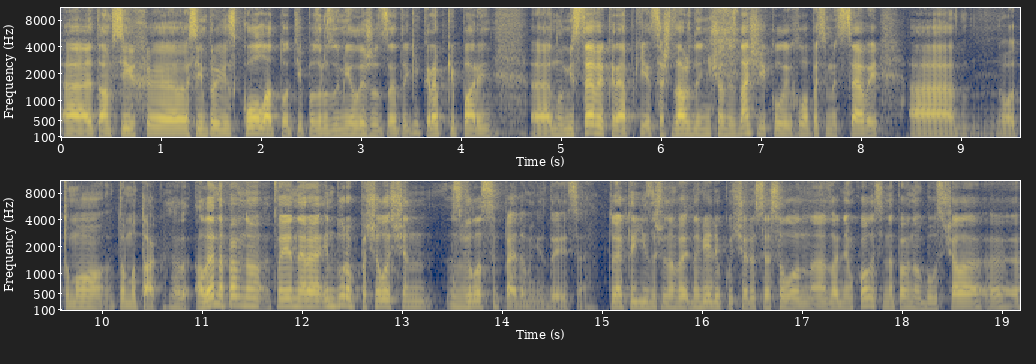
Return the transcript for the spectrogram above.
Е, там всіх, е, всім привіз кола, то типу, зрозуміли, що це такий крепкий парень. Е, ну, місцевий крепкий, це ж завжди нічого не значить, коли хлопець місцевий. Е, от, тому, тому так. Але напевно твоє нейро- ендуро почалося ще з велосипеда, мені здається. То як ти їздиш на, ве- на велику через це село на задньому колесі, напевно, був спочатку, е,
